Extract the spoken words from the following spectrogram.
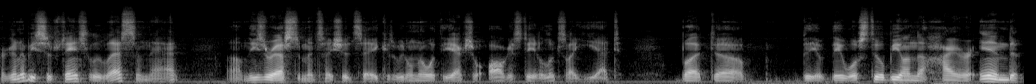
are going to be substantially less than that. Um, these are estimates, I should say, because we don't know what the actual August data looks like yet. But uh, they, they will still be on the higher end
